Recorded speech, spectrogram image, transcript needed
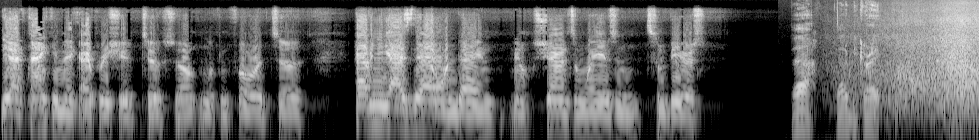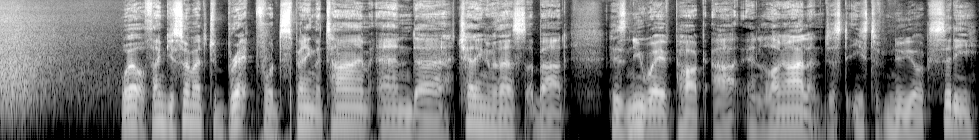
Yeah, thank you, Nick. I appreciate it too. So I'm looking forward to having you guys there one day and you know sharing some waves and some beers. Yeah, that'd be great. Well, thank you so much to Brett for spending the time and uh, chatting with us about his new wave park out in Long Island, just east of New York City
